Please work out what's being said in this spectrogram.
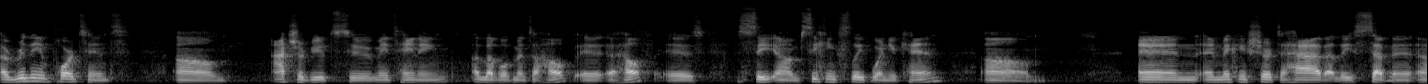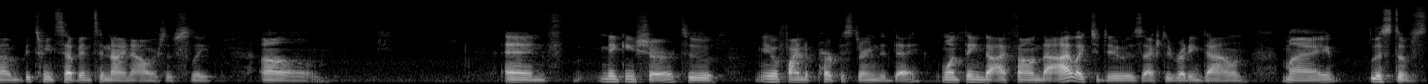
a really important um, attribute to maintaining a level of mental health, uh, health is see, um, seeking sleep when you can, um, and and making sure to have at least seven um, between seven to nine hours of sleep. Um, and f- making sure to you know find a purpose during the day. One thing that I found that I like to do is actually writing down my list of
